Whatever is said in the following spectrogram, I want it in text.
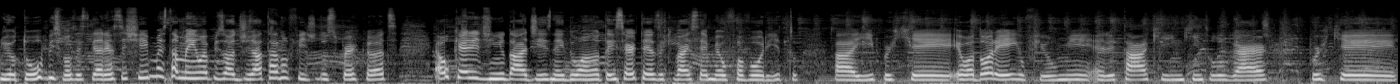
YouTube, se vocês quiserem assistir, mas também o episódio já tá no feed do Supercuts. É o queridinho da Disney do ano, eu tenho certeza que vai ser meu favorito aí, porque eu adorei o filme. Ele tá aqui em quinto lugar porque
